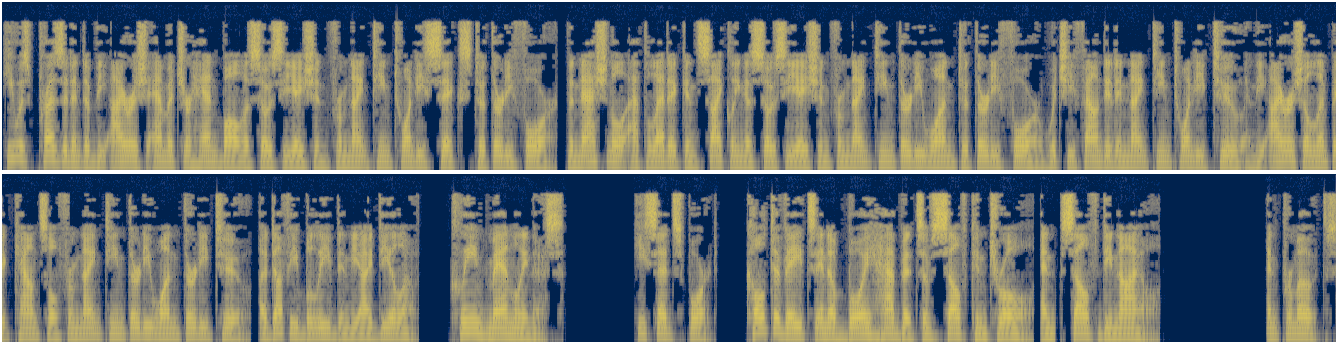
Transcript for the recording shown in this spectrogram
He was president of the Irish Amateur Handball Association from 1926 to 34, the National Athletic and Cycling Association from 1931 to 34 which he founded in 1922 and the Irish Olympic Council from 1931–32. O'Duffy believed in the ideal of cleaned manliness he said sport cultivates in a boy habits of self-control and self-denial, and promotes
